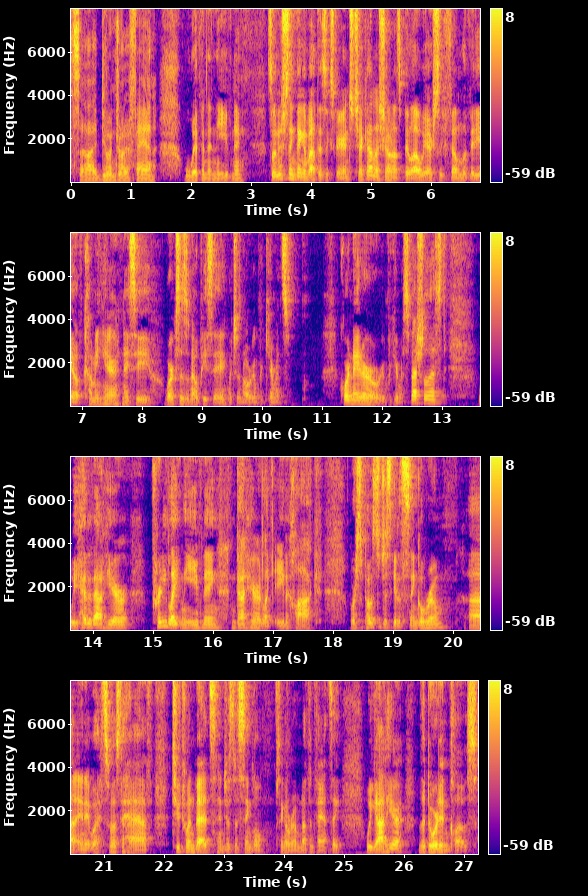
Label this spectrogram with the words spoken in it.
so I do enjoy a fan whipping in the evening. So an interesting thing about this experience, check out the show notes below, we actually filmed the video of coming here. NACCE works as an OPC, which is an organ procurement coordinator or organ procurement specialist. We headed out here pretty late in the evening. Got here at like 8 o'clock. We're supposed to just get a single room, uh, and it was supposed to have two twin beds and just a single single room, nothing fancy. We got here, the door didn't close.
